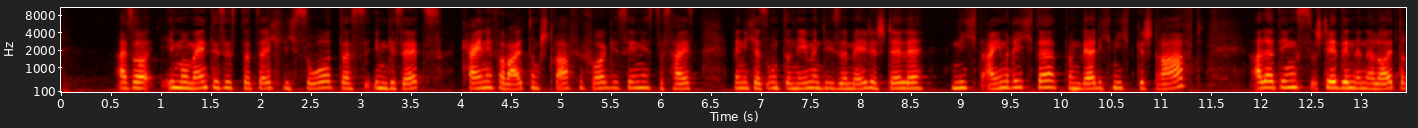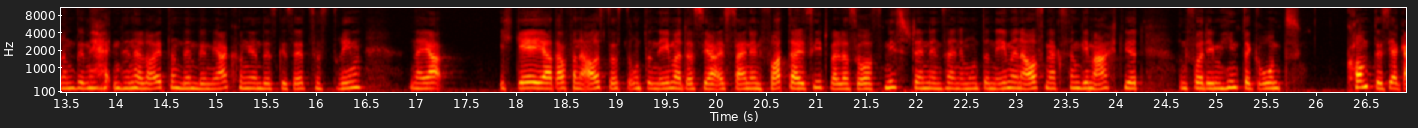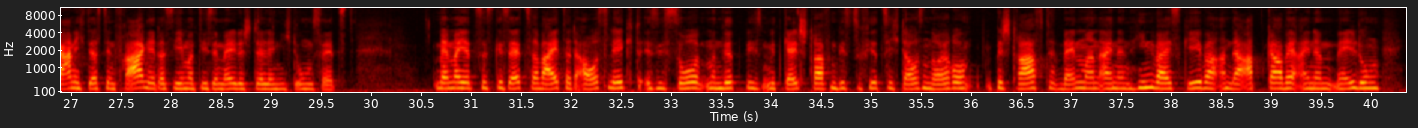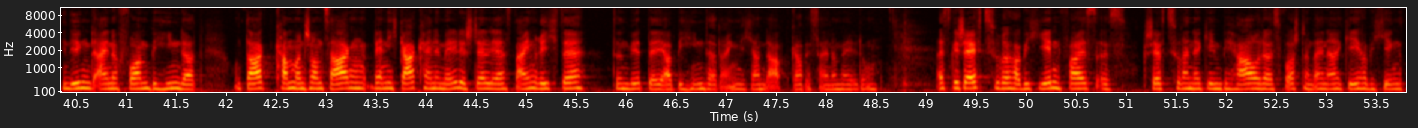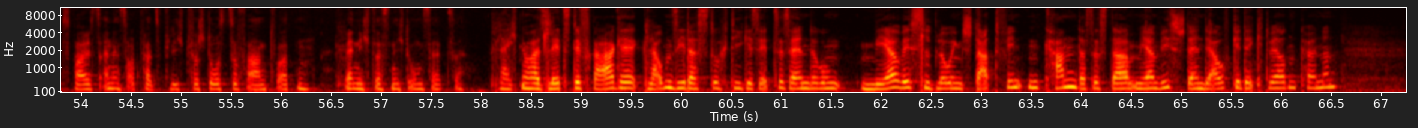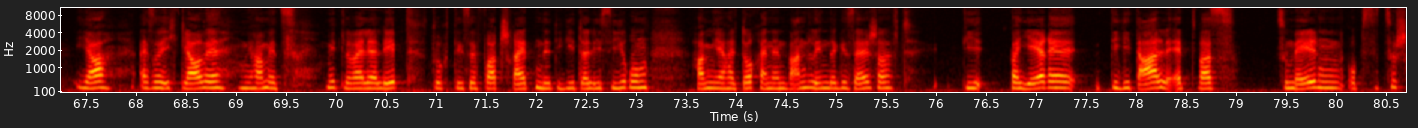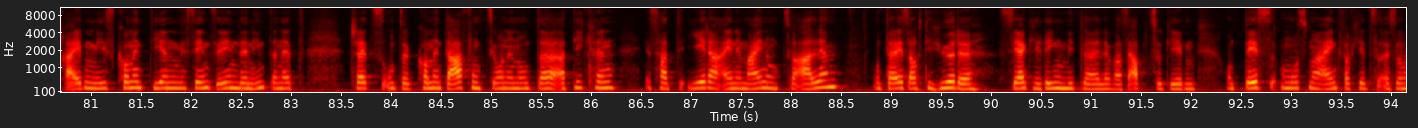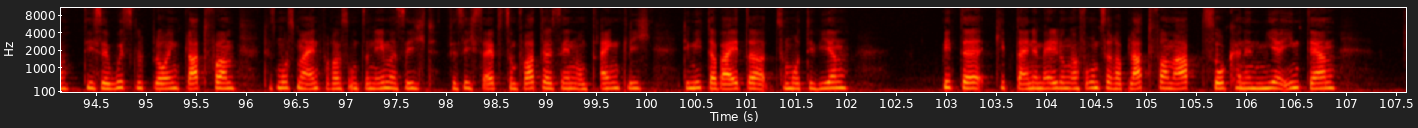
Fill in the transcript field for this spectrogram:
Also im Moment ist es tatsächlich so, dass im Gesetz keine Verwaltungsstrafe vorgesehen ist. Das heißt, wenn ich als Unternehmen diese Meldestelle nicht einrichte, dann werde ich nicht gestraft. Allerdings steht in den, in den erläuternden Bemerkungen des Gesetzes drin, naja, ich gehe ja davon aus, dass der Unternehmer das ja als seinen Vorteil sieht, weil er so auf Missstände in seinem Unternehmen aufmerksam gemacht wird. Und vor dem Hintergrund kommt es ja gar nicht erst in Frage, dass jemand diese Meldestelle nicht umsetzt wenn man jetzt das Gesetz erweitert auslegt, es ist so, man wird bis, mit Geldstrafen bis zu 40.000 Euro bestraft, wenn man einen Hinweisgeber an der Abgabe einer Meldung in irgendeiner Form behindert. Und da kann man schon sagen, wenn ich gar keine Meldestelle erst einrichte, dann wird er ja behindert eigentlich an der Abgabe seiner Meldung. Als Geschäftsführer habe ich jedenfalls, als Geschäftsführer einer GmbH oder als Vorstand einer AG habe ich jedenfalls einen Sorgfaltspflichtverstoß zu verantworten, wenn ich das nicht umsetze. Vielleicht noch als letzte Frage. Glauben Sie, dass durch die Gesetzesänderung mehr Whistleblowing stattfinden kann, dass es da mehr Missstände aufgedeckt werden können? Ja, also ich glaube, wir haben jetzt mittlerweile erlebt, durch diese fortschreitende Digitalisierung haben wir halt doch einen Wandel in der Gesellschaft. Die Barriere, digital etwas zu melden, ob es zu schreiben ist, kommentieren. Wir sehen es eh in den Internetchats unter Kommentarfunktionen, unter Artikeln es hat jeder eine Meinung zu allem und da ist auch die Hürde sehr gering mittlerweile was abzugeben. Und das muss man einfach jetzt, also diese Whistleblowing-Plattform, das muss man einfach aus Unternehmersicht für sich selbst zum Vorteil sehen und eigentlich die Mitarbeiter zu motivieren. Bitte gib deine Meldung auf unserer Plattform ab, so können wir intern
